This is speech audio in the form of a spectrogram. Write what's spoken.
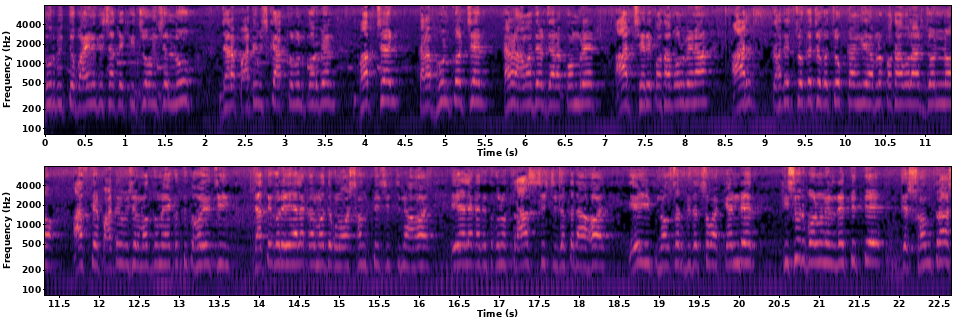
দুর্বৃত্ত বাহিনীদের সাথে কিছু অংশের লোক যারা পার্টি আক্রমণ করবেন, ভাবছেন, তারা ভুল করছেন, কারণ আমাদের যারা কমরেড আর ছেড়ে কথা বলবে না আর তাদের চোখে চোখে চোখ টাঙ্গিয়ে আমরা কথা বলার জন্য আজকে পার্টি অফিসের মাধ্যমে একত্রিত হয়েছি, যাতে করে এই এলাকার মধ্যে কোনো অশান্তি সৃষ্টি না হয়, এই এলাকা যাতে কোনো ত্রাস সৃষ্টি যাতে না হয়। এই নলসর বিধানসভা কেন্দ্রের কিশোর বর্মনের নেতৃত্বে যে সন্ত্রাস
